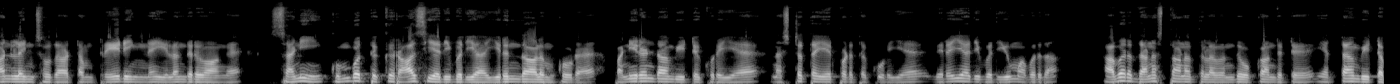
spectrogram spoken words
ஆன்லைன் சூதாட்டம் ட்ரேடிங்னு இழந்துடுவாங்க சனி கும்பத்துக்கு ராசி அதிபதியாக இருந்தாலும் கூட பன்னிரெண்டாம் வீட்டுக்குரிய நஷ்டத்தை ஏற்படுத்தக்கூடிய விரைய அதிபதியும் அவர்தான். அவர் தனஸ்தானத்தில் வந்து உட்காந்துட்டு எட்டாம் வீட்டை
